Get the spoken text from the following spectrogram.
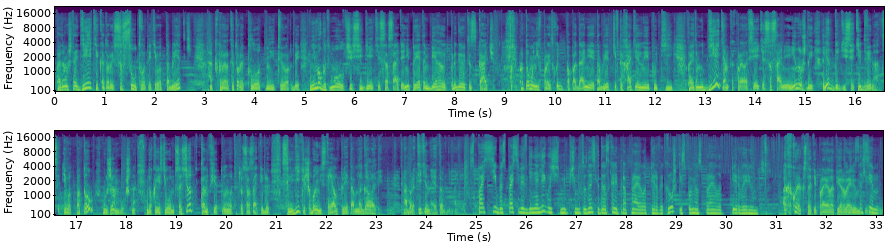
Потому что дети, которые сосут вот эти вот таблетки, а, которые плотные, твердые, не могут молча сидеть и сосать. Они при этом бегают, прыгают и скачут. Потом у них происходит попадание таблетки в дыхательные пути. Поэтому детям, как правило, все эти сосания не нужны лет до 10-12. И вот потом уже можно. Только если он сосет конфету, вот эту сосательную, следите, чтобы он не стоял при этом на голове. Обратите на это внимание. Спасибо, спасибо, Евгений Олегович. Мне почему-то, знаете, когда вы сказали про правила первой кружки, вспомнилось правило первой рюмки. А какое, кстати, правило первой рюмки? Совсем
